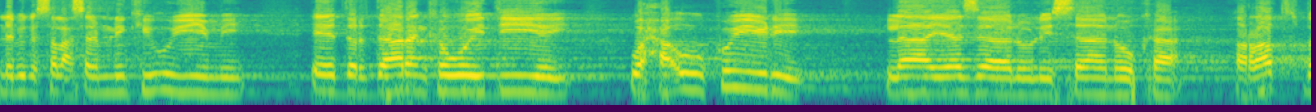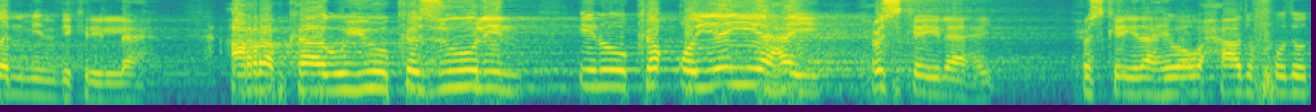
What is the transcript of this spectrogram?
nebiga sal l slam ninkii u yimi ee dardaaranka weydiiyey waxa uu ku yidhi laa yazaalu lisaanuka ratban min dikri illah carabkaagu yuu ka zuulin inuu ka qoyan yahay xuska ilaahay xuska ilaahay waa waxaadu fudud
